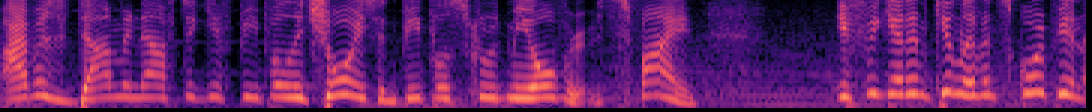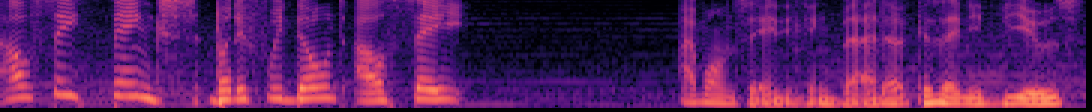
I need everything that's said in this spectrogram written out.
I was dumb enough to give people a choice and people screwed me over. It's fine. If we get MK11 Scorpion, I'll say thanks. But if we don't, I'll say... I won't say anything bad because I need views.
